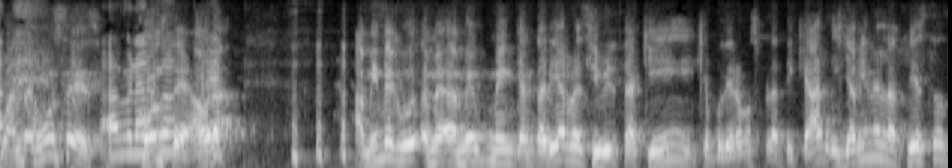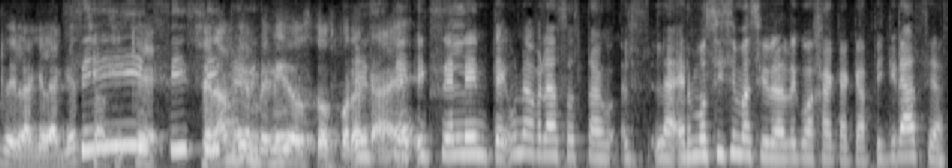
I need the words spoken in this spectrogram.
Cuando gustes. Abrazo. Ahora, a mí me, me, encantaría recibirte aquí y que pudiéramos platicar. Y ya vienen las fiestas de la Guelaguetza, así que serán bienvenidos todos por acá. Este, ¿eh? Excelente. Un abrazo hasta la hermosísima ciudad de Oaxaca, Capi. Gracias.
